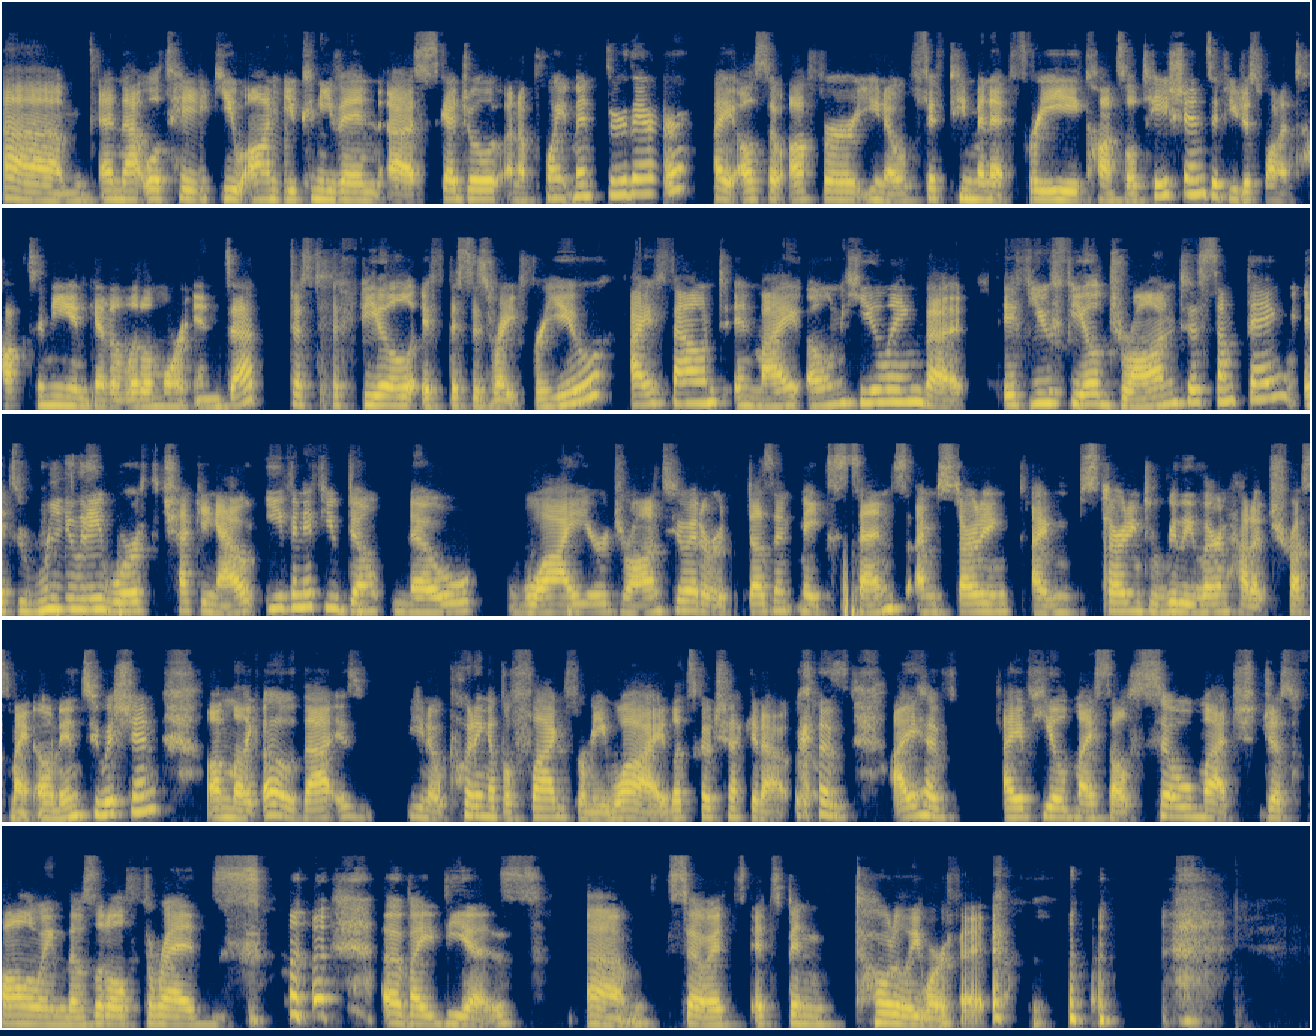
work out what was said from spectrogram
Um, and that will take you on. You can even uh, schedule an appointment through there. I also offer, you know, 15 minute free consultations if you just want to talk to me and get a little more in depth, just to feel if this is right for you. I found in my own healing that if you feel drawn to something, it's really worth checking out, even if you don't know why you're drawn to it or it doesn't make sense i'm starting i'm starting to really learn how to trust my own intuition i'm like oh that is you know putting up a flag for me. Why? Let's go check it out. Because i have i have healed myself so much just following those little threads of ideas. Um so it's it's been totally worth it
